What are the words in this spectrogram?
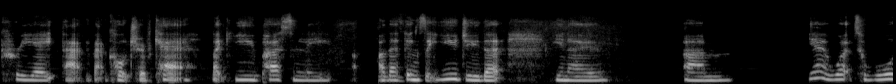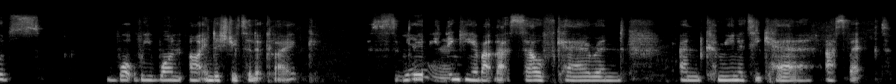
create that that culture of care? Like you personally, are there things that you do that, you know, um, yeah, work towards what we want our industry to look like yeah. really thinking about that self-care and and community care aspect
